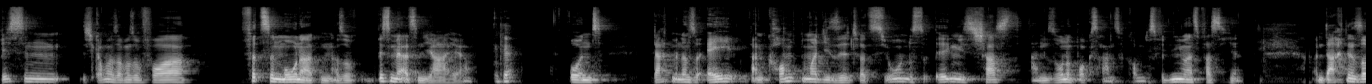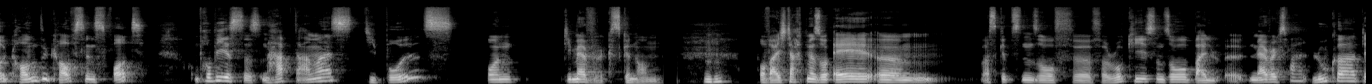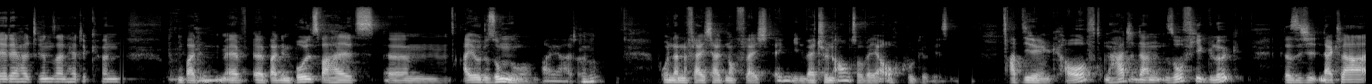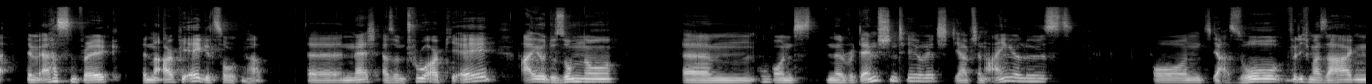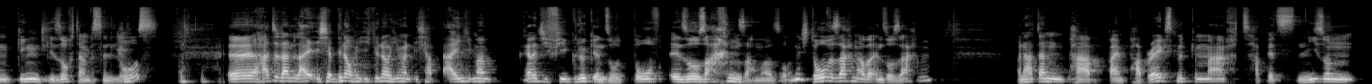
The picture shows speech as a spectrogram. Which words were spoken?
bisschen, ich glaube mal, sagen wir so vor 14 Monaten, also bisschen mehr als ein Jahr her. Okay. Und dachte mir dann so, ey, wann kommt mal die Situation, dass du irgendwie es schaffst, an so eine Box ranzukommen? Das wird niemals passieren. Und dachte mir so, komm, du kaufst den Spot und probierst es. Und hab damals die Bulls und die Mavericks genommen. Mhm. Wobei ich dachte mir so, ey, ähm, was gibt's denn so für, für Rookies und so? Bei äh, Mavericks war halt Luca, der der halt drin sein hätte können. Und bei den, äh, bei den Bulls war halt ähm, Ayo de Sumno war ja halt drin. Mhm. Und dann vielleicht halt noch vielleicht irgendwie ein Veteran-Auto wäre ja auch cool gewesen. hab die dann gekauft und hatte dann so viel Glück, dass ich, na klar, im ersten Break ein RPA gezogen habe. Äh, also ein True RPA, Ayo Dosumno ähm, mhm. und eine Redemption theoretisch, die habe ich dann eingelöst. Und ja, so würde ich mal sagen, ging die Sucht ein bisschen los. äh, hatte dann leid, ich bin auch, ich bin auch jemand, ich habe eigentlich immer relativ viel Glück in so doof, in so Sachen, sagen wir so. Nicht doofe Sachen, aber in so Sachen. Und habe dann ein paar, bei ein paar Breaks mitgemacht, habe jetzt nie so ein,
